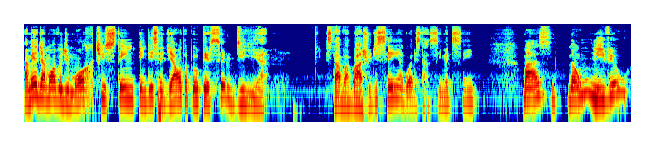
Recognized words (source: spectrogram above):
A média móvel de mortes tem tendência de alta pelo terceiro dia. Estava abaixo de 100, agora está acima de 100. Mas não no nível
